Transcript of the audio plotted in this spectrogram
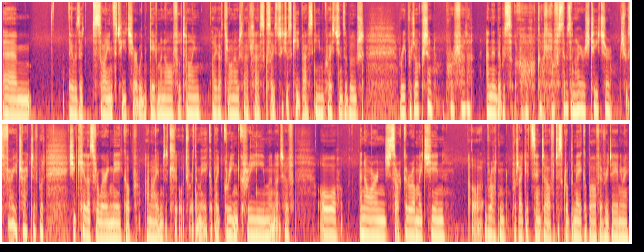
Um, there was a science teacher. We gave him an awful time. I got thrown out of that class because I used to just keep asking him questions about reproduction. Poor fella. And then there was, oh God, loves, there was an Irish teacher. She was very attractive, but she'd kill us for wearing makeup. And I a clue to wear the makeup. I'd green cream and I'd have, oh, an orange circle around my chin. Oh, rotten, but I'd get sent off to scrub the makeup off every day anyway.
